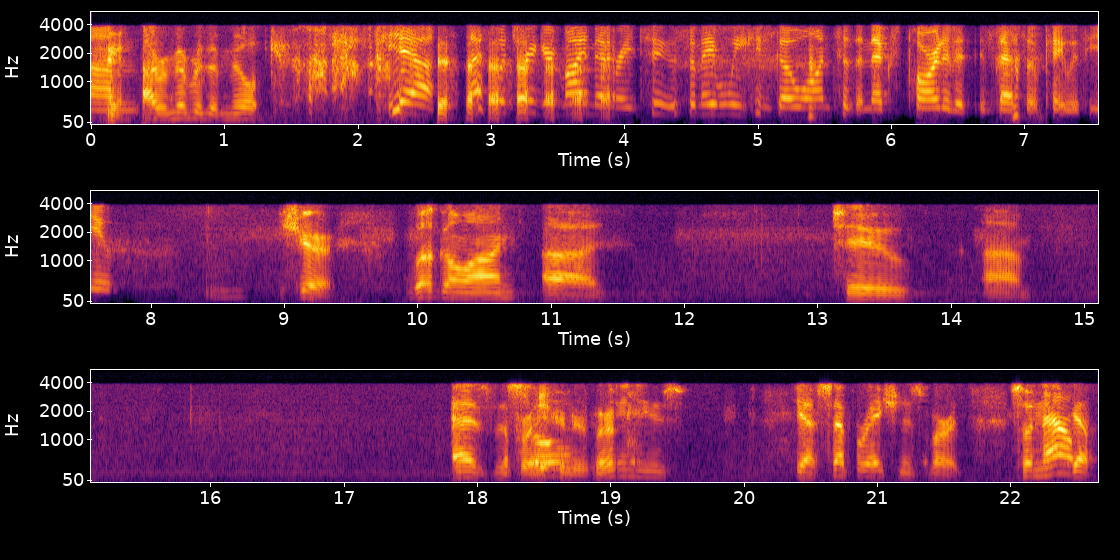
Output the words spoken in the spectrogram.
um, I remember the milk. yeah, that's what triggered my memory too. So maybe we can go on to the next part of it, if that's okay with you. Sure. We'll go on uh, to um, as the Separation soul is birth? continues. Yeah, separation is birth. So now Yep.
